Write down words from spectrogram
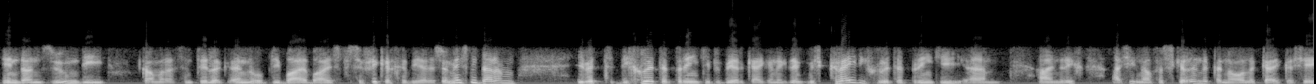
en dan zoom die kameras natuurlik in op die baie baie spesifieke gebeure. So mense moet daarom jy weet die groter prentjie probeer kyk en ek dink mens kry die groter prentjie ehm um, Heinrich as jy na verskillende kanale kyk, as jy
